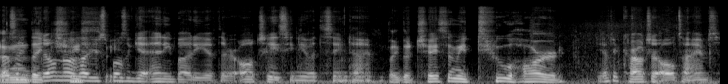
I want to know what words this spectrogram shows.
I And don't know how you're me. supposed to get anybody if they're all chasing you at the same time. Like they're chasing me too hard. You have to crouch at all times.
